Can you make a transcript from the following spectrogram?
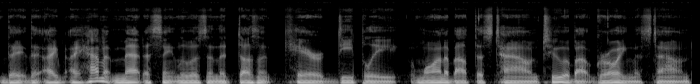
They, they I, I haven't met a St. Louisan that doesn't care deeply one about this town, two about growing this town.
